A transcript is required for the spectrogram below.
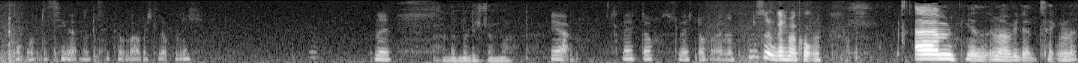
Ich guck, ob das hier gerade eine Zecke war, aber ich glaube nicht. Damit man Licht anmacht. Ja, vielleicht doch, vielleicht doch eine. Müssen wir gleich mal gucken. Ähm, hier sind immer wieder Zecken, ne?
